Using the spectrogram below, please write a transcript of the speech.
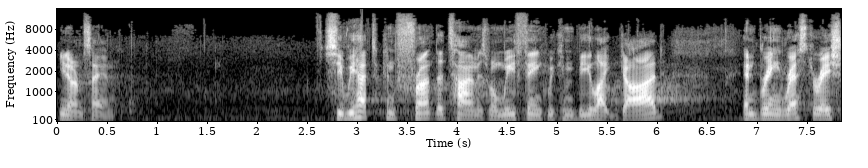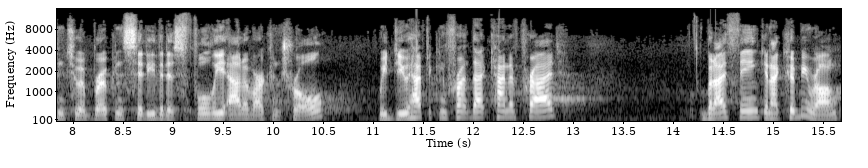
you know what I'm saying. See, we have to confront the times when we think we can be like God and bring restoration to a broken city that is fully out of our control. We do have to confront that kind of pride. But I think, and I could be wrong,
